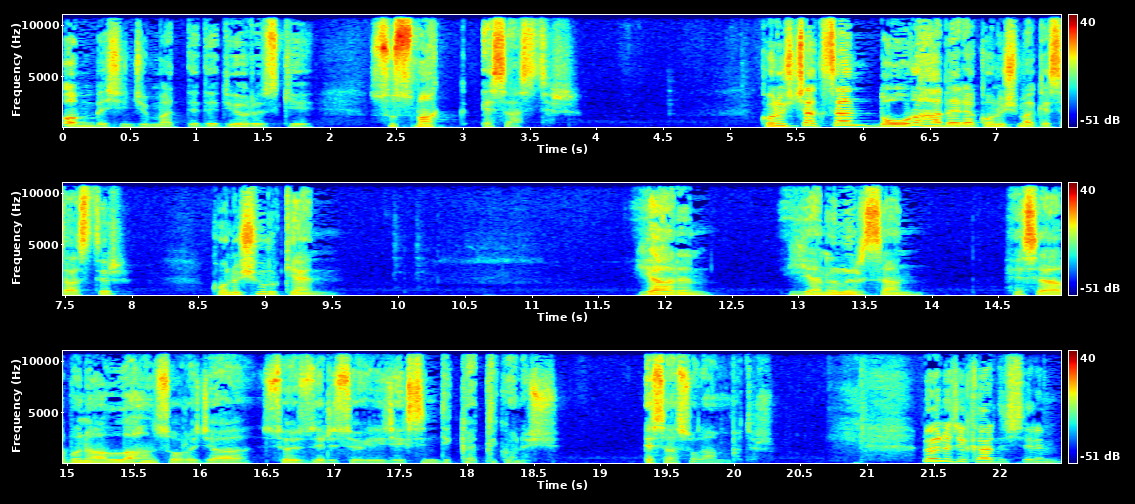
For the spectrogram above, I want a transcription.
15. maddede diyoruz ki susmak esastır. Konuşacaksan doğru habere konuşmak esastır. Konuşurken yarın yanılırsan hesabını Allah'ın soracağı sözleri söyleyeceksin. Dikkatli konuş. Esas olan budur. Böylece kardeşlerim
